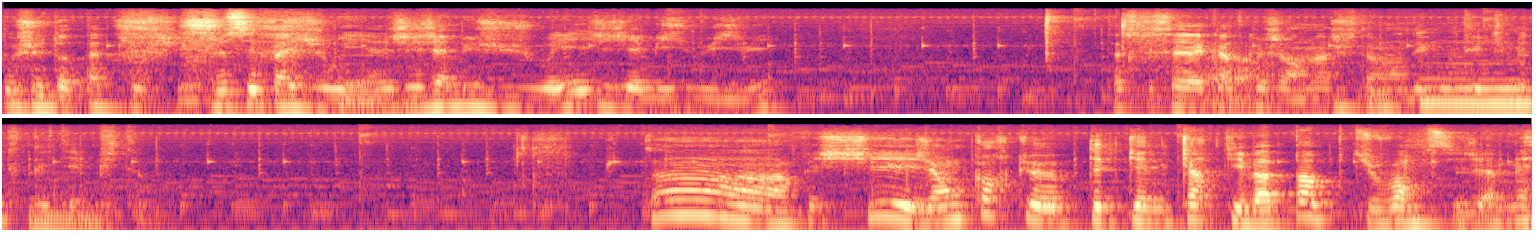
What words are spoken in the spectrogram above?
ou je dois pas piocher? Je sais pas jouer, hein. j'ai jamais vu jouer, j'ai jamais vu jouer. Parce que c'est la carte Alors. que j'ai en main, je suis tellement dégoûté que tu m'as tout pété, putain. Putain, fais chier. J'ai encore que. Peut-être qu'il y a une carte qui va pop, tu vois, on sait jamais.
